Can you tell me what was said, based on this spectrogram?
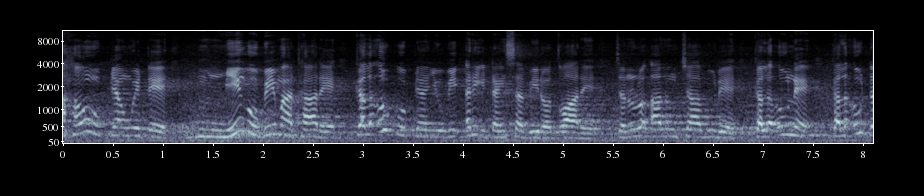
အဟောင်းကိုပြန်ဝစ်တယ်မြင်းကိုဘေးမှာထားတယ်ကလအုတ်ကိုပြန်ယူပြီးအဲ့ဒီအတိုင်းဆက်ပြီးတော့သွားတယ်ကျွန်တော်တို့အားလုံးကြားဘူးတယ်ကလအုတ်နဲ့ကလအုတ်တ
